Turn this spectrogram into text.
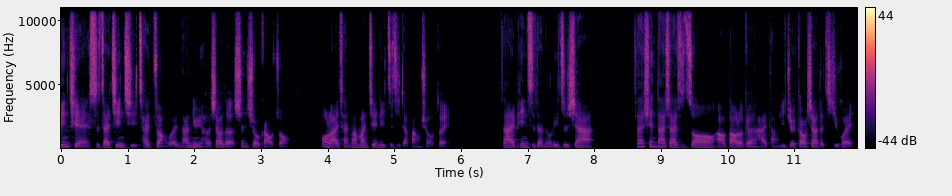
并且是在近期才转为男女合校的圣秀高中，后来才慢慢建立自己的棒球队。在拼死的努力之下，在现代赛事中熬到了跟海棠一决高下的机会，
